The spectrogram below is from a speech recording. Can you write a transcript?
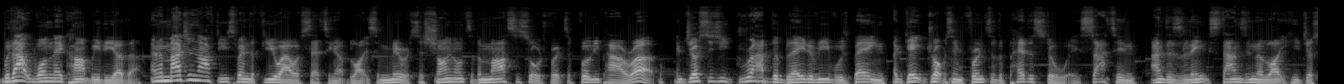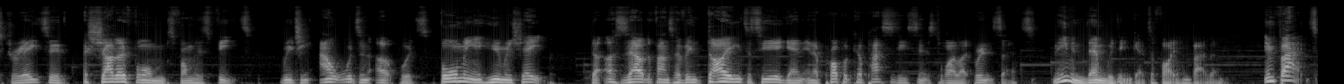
Without one, there can't be the other. And imagine after you spend a few hours setting up lights and mirrors to shine onto the Master Sword for it to fully power up, and just as you grab the Blade of Evil's Bane, a gate drops in front of the pedestal it sat in, and as Link stands in the light he just created, a shadow forms from his feet, reaching outwards and upwards, forming a human shape that us Zelda fans have been dying to see again in a proper capacity since Twilight Princess. And even then we didn't get to fight him back then. In fact,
